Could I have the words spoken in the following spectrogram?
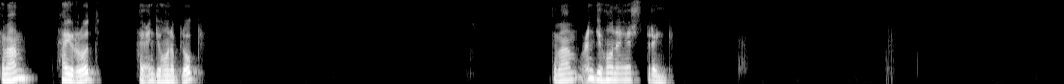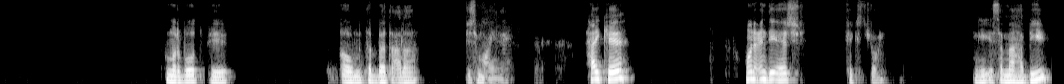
تمام؟ هاي ال rod هاي عندي هنا block. تمام؟ وعندي هنا إيش؟ spring مربوط ب أو مثبت على جسم معين. هاي K هون عندي إيش؟ fixed joint اللي سماها B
